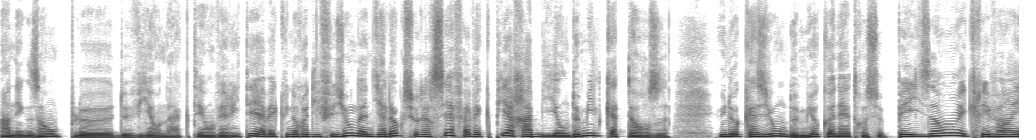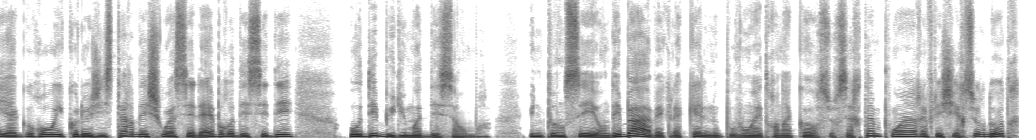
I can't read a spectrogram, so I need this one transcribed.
un exemple de vie en acte et en vérité avec une rediffusion d'un dialogue sur RCF avec Pierre Rabhi en 2014, une occasion de mieux connaître ce paysan, écrivain et agroécologiste ardéchois célèbre décédé au début du mois de décembre. Une pensée en débat avec laquelle nous pouvons être en accord sur certains points, réfléchir sur d'autres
